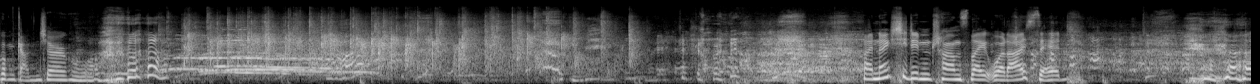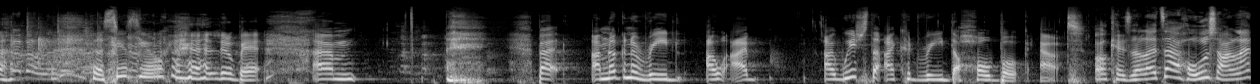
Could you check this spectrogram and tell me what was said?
好咁紧张好嘛？ I know she didn't translate what I said. Excuse you, a little bit. Um, but I'm not going to read. I, I, I wish that I could read the whole book out. 我其实咧真系好想咧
